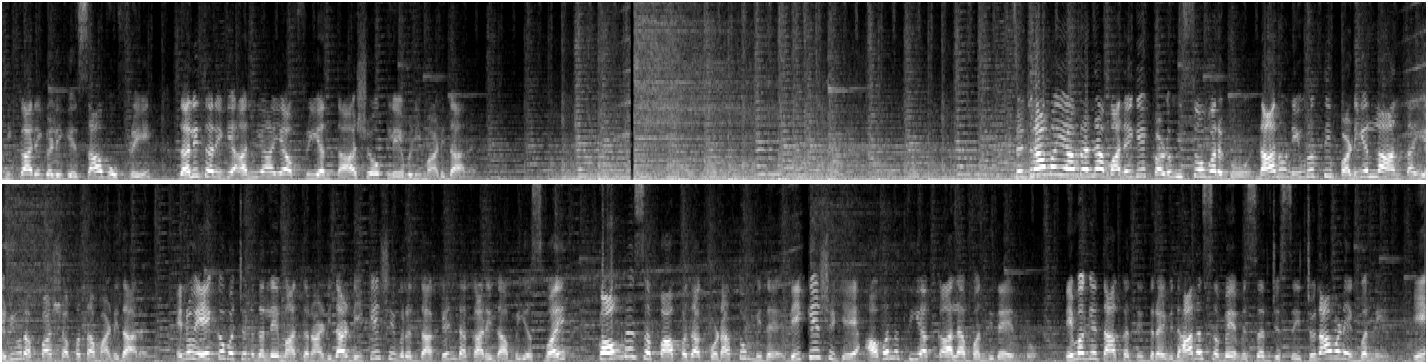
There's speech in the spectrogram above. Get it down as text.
ಅಧಿಕಾರಿಗಳಿಗೆ ಸಾವು ಫ್ರೀ, ದಲಿತರಿಗೆ ಅನ್ಯಾಯ ಫ್ರೀ ಅಂತ ಅಶೋಕ್ ಲೇವಡಿ ಮಾಡಿದ್ದಾರೆ. ಸಿದ್ದರಾಮಯ್ಯ ಅವರನ್ನ ಮನೆಗೆ ಕಳುಹಿಸೋವರೆಗೂ ನಾನು ನಿವೃತ್ತಿ ಪಡೆಯಲ್ಲ ಅಂತ ಯಡಿಯೂರಪ್ಪ ಶಪಥ ಮಾಡಿದ್ದಾರೆ. ಇನ್ನು ಏಕವಚನದಲ್ಲೇ ಮಾತನಾಡಿದ ಡಿಕೆಶಿ ವಿರುದ್ಧ ಕೆಂಡ ಕಾರಿದ ಬಿಎಸ್ವೈ ಕಾಂಗ್ರೆಸ್ ಪಾಪದ ಕೊಡ ತುಂಬಿದೆ. ಡಿಕೆಶಿಗೆ ಅವನತಿಯ ಕಾಲ ಬಂದಿದೆ ಎಂದರು ನಿಮಗೆ ತಾಕತ್ತಿದ್ರೆ ವಿಧಾನಸಭೆ ವಿಸರ್ಜಿಸಿ ಚುನಾವಣೆಗೆ ಬನ್ನಿ. ಈ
